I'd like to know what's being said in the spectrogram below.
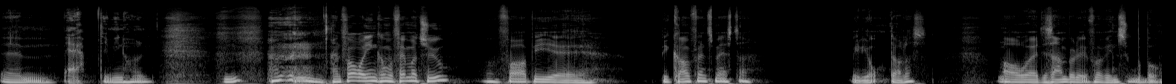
Øhm, ja, det er min holdning. Han får 1,25 for at blive, øh, blive conference-mester. Million dollars. Mm. Og øh, det samme beløb for at vinde Super Bowl.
